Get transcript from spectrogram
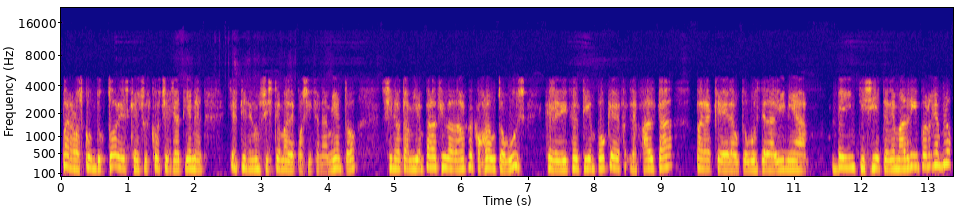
para los conductores que en sus coches ya tienen, ya tienen un sistema de posicionamiento, sino también para el ciudadano que coge el autobús, que le dice el tiempo que le falta para que el autobús de la línea 27 de Madrid, por ejemplo,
